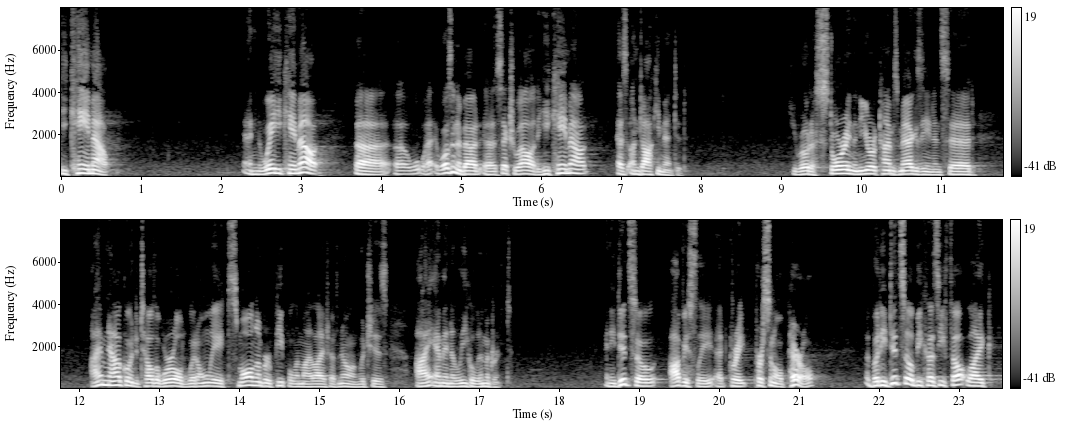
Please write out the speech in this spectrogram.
he came out. And the way he came out, Uh, uh, it wasn't about uh, sexuality, he came out as undocumented. He wrote a story in the New York Times Magazine and said, I'm now going to tell the world what only a small number of people in my life have known, which is I am an illegal immigrant. And he did so, obviously, at great personal peril, but he did so because he felt like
